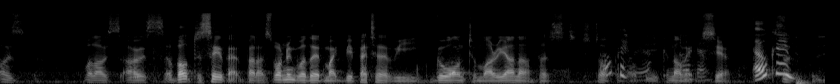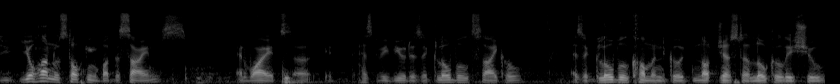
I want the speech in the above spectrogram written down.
I was, well, I was, I was about to say that, but I was wondering whether it might be better we go on to Mariana first to talk Okay. about the economics, yeah. Okay. So, Johan was talking about the science and why it's, uh, it has to be viewed as a global cycle, as a global common good, not just a local issue.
